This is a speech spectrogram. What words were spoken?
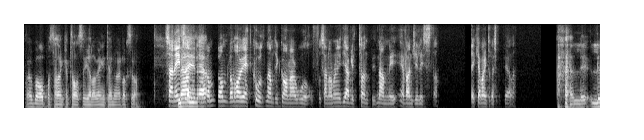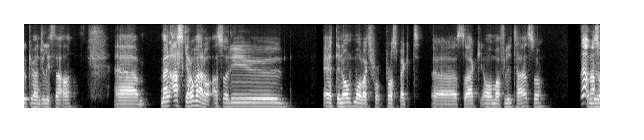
jag bara hoppas att han kan ta sig hela vägen till NHL också då. Sen och för sig, Men, eh, de, de, de har ju ett coolt namn till Gunnar Wolf och sen har de ett jävligt töntigt namn i Evangelista. Det kan man ju inte respektera. Lu- Luke Evangelista, ja. Ehm, men Askarov här då, alltså det är ju ett enormt målvaktsprospect. Uh, så här, om man flyt här så Kan men alltså,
